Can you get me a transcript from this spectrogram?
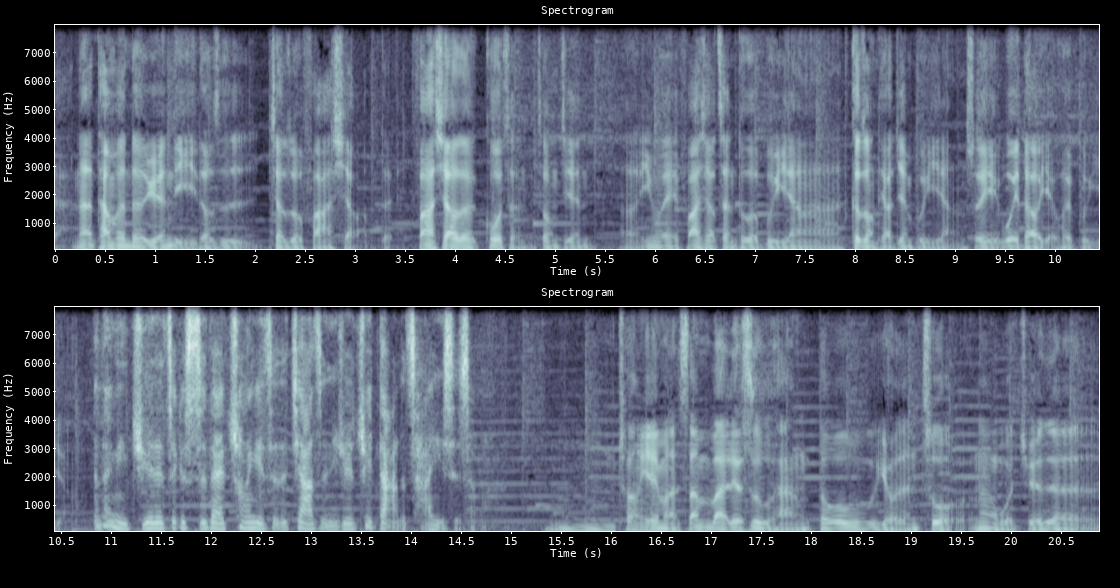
啊。那他们的原理都是叫做发酵，对，发酵的过程中间。呃，因为发酵程度的不一样啊，各种条件不一样，所以味道也会不一样。那你觉得这个时代创业者的价值，你觉得最大的差异是什么？嗯，创业嘛，三百六十五行都有人做。那我觉得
